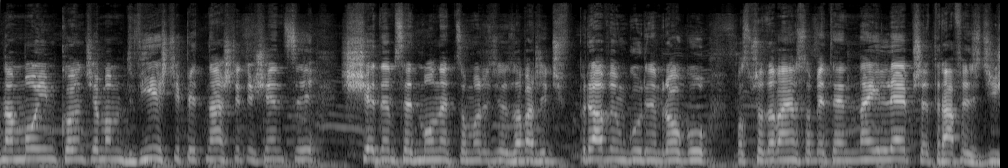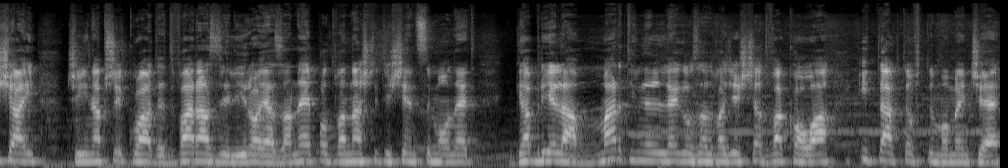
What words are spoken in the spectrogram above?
na moim koncie mam 215 700 monet, co możecie zobaczyć w prawym górnym rogu. Posprzedawałem sobie te najlepsze trafy z dzisiaj, czyli na przykład dwa razy Leroya Sané po 12 tysięcy monet, Gabriela Martinellego za 22 koła i tak to w tym momencie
